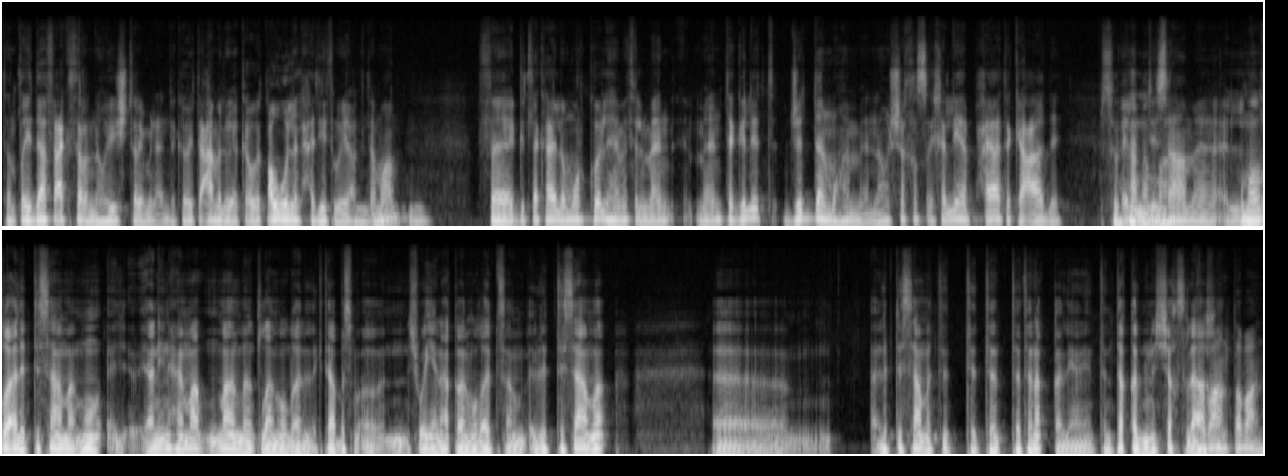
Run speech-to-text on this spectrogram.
تنطي دافع أكثر إنه يشتري من عندك أو يتعامل وياك أو يطول الحديث وياك تمام؟ فقلت لك هاي الأمور كلها مثل ما ما أنت قلت جدا مهمة إنه الشخص يخليها بحياته كعادة سبحان الله. الابتسامة ال... وموضوع الابتسامة مو يعني نحن ما ما بنطلع موضوع الكتاب بس شوية نعقل موضوع الابتسامة. الابتسامة آه الابتسامة تت- تت- تتنقل يعني تنتقل من الشخص لآخر. طبعا طبعا.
